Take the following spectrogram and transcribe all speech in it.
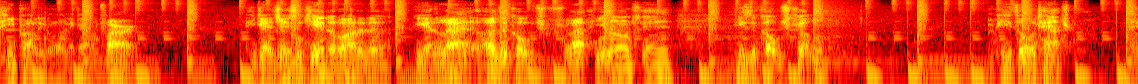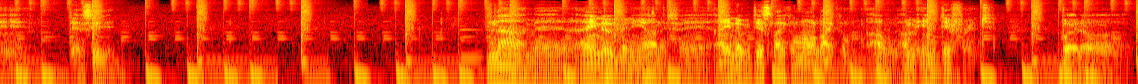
he probably the one that got him fired. He got Jason Kidd up out of the. He got a lot of other coach, Fly, you know what I'm saying? He's a coach killer. He throw a tantrum, that's it. Nah, man, I ain't never been a Giannis fan. I ain't never disliked him or like him. I, I'm indifferent, but uh,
